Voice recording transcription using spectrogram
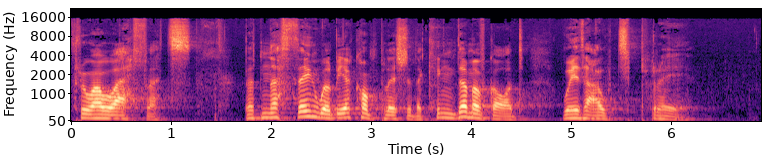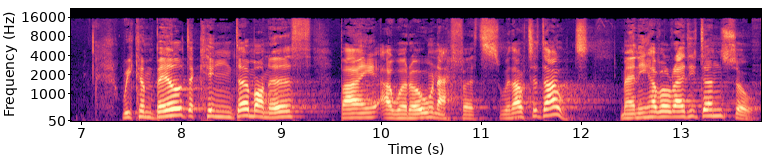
through our efforts. But nothing will be accomplished in the kingdom of God without prayer. We can build a kingdom on earth by our own efforts, without a doubt. Many have already done so.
